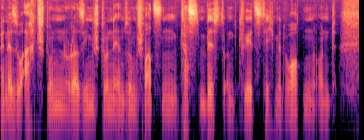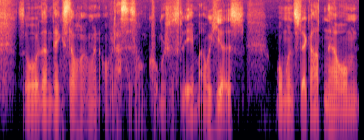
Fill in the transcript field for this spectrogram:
wenn du so acht Stunden oder sieben Stunden in so einem schwarzen Kasten bist und quälst dich mit Worten und so, dann denkst du auch irgendwann, oh, das ist auch ein komisches Leben. Aber hier ist um uns der Garten herum,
